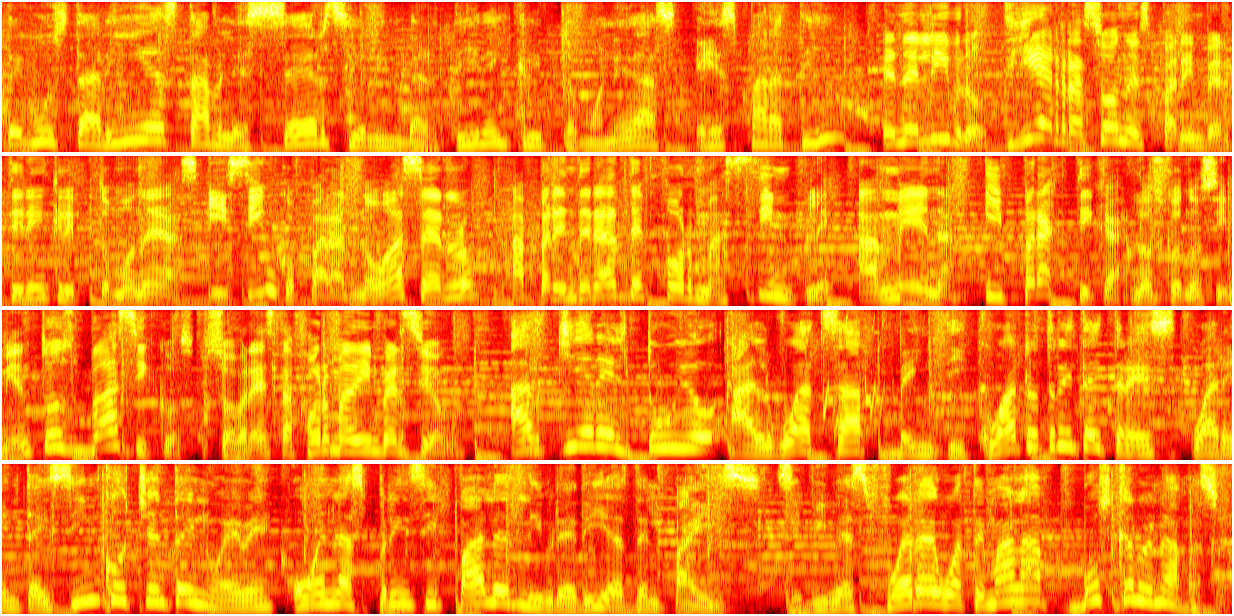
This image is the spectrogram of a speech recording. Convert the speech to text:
¿Te gustaría establecer si el invertir en criptomonedas es para ti? En el libro 10 razones para invertir en criptomonedas y 5 para no hacerlo, aprenderás de forma simple, amena y práctica los conocimientos básicos sobre esta forma de inversión. Adquiere el tuyo al WhatsApp 2433-4589 o en las principales librerías del país. Si vives fuera de Guatemala, búscalo en Amazon.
